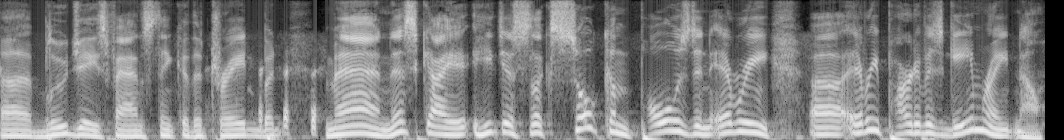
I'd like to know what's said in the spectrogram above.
uh, Blue Jays fans think of the trade. But man, this guy, he just looks so composed in every uh, every part of his game right now.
